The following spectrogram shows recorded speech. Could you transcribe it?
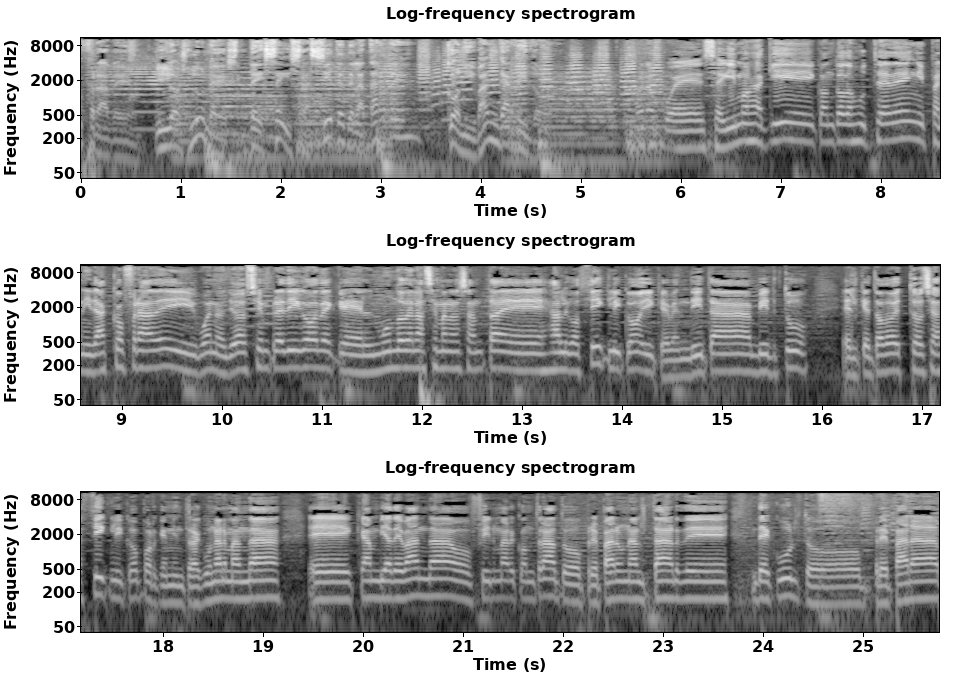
Cofrade, los lunes de 6 a 7 de la tarde con Iván Garrido. Bueno, pues seguimos aquí con todos ustedes en Hispanidad Cofrade y bueno, yo siempre digo de que el mundo de la Semana Santa es algo cíclico y que bendita virtud el que todo esto sea cíclico porque mientras que una hermandad eh, cambia de banda o firma el contrato o prepara un altar de, culto o prepara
